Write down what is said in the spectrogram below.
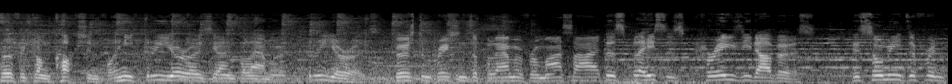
perfect concoction for only three euros here in Palermo. Three euros. First impressions of Palermo from my side. This place is crazy diverse. There's so many different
